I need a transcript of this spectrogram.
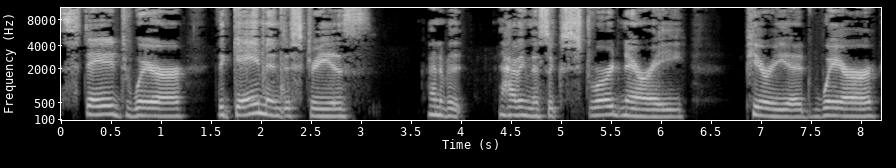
stage where the game industry is kind of a, having this extraordinary period where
